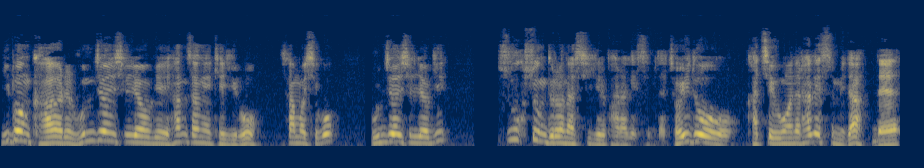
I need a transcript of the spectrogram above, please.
이번 가을을 운전 실력의 향상의 계기로 삼으시고 운전 실력이 쑥쑥 늘어나시길 바라겠습니다. 저희도 같이 응원을 하겠습니다. 네.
